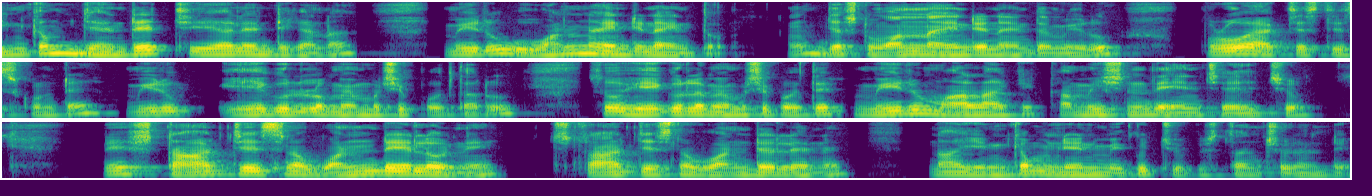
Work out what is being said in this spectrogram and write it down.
ఇన్‌కమ్ జనరేట్ చేయాలంటే కన్నా మీరు వన్ నైంటీ నైన్తో జస్ట్ 199తో మీరు ప్రో యాక్సెస్ తీసుకుంటే మీరు ఏ గురులో మెంబర్‌షిప్ అవుతారు. సో, ఏ గురులో మెంబర్‌షిప్ అయితే మీరు మాలాగే కమిషన్ ఏం చేయొచ్చు. నేను స్టార్ట్ చేసిన వన్ డేలోనే స్టార్ట్ చేసిన వన్ డేలోనే నా ఇన్‌కమ్ నేను మీకు చూపిస్తాను చూడండి.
